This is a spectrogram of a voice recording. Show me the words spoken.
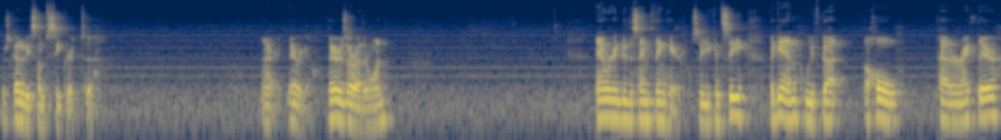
There's got to be some secret to... Alright, there we go. There's our other one. And we're going to do the same thing here. So you can see, again, we've got a whole pattern right there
